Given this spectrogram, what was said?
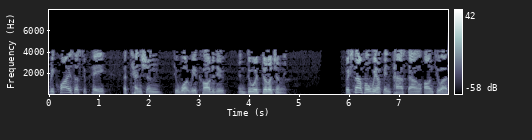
requires us to pay attention to what we are called to do and do it diligently. For example, we have been passed down onto us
